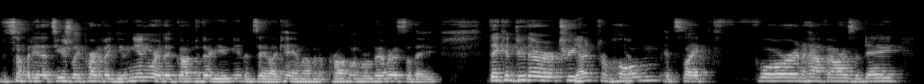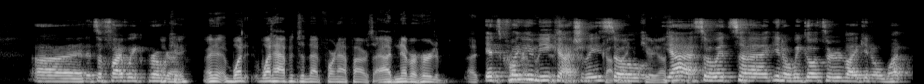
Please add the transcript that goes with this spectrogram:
somebody that's usually part of a union where they've gone to their union and say like, "Hey, I'm having a problem" or whatever. So they they can do their treatment Yep, from home. It's like four and a half hours a day. Uh, and it's a five week program. Okay. And what what happens in that four and a half hours? I've never heard of. A it's quite like unique this. actually so yeah so it's uh you know we go through like you know what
